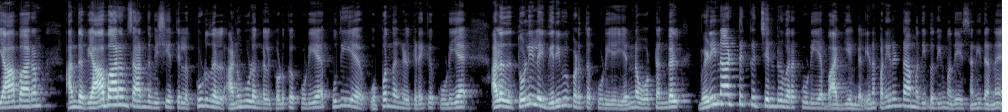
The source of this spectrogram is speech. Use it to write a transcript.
வியாபாரம் அந்த வியாபாரம் சார்ந்த விஷயத்தில் கூடுதல் அனுகூலங்கள் கொடுக்கக்கூடிய புதிய ஒப்பந்தங்கள் கிடைக்கக்கூடிய அல்லது தொழிலை விரிவுபடுத்தக்கூடிய எண்ண ஓட்டங்கள் வெளிநாட்டுக்கு சென்று வரக்கூடிய பாக்கியங்கள். ஏன்னா பன்னிரெண்டாம் அதிபதியும் அதே சனிதானே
